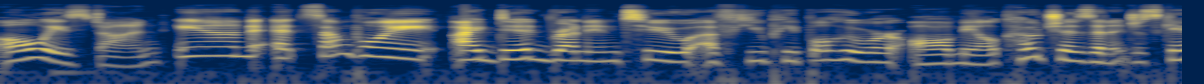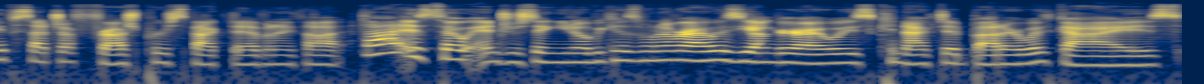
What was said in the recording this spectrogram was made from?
always done. And at some point, I did run into a few people who were all male coaches, and it just gave such a fresh perspective. And I thought, that is so interesting, you know, because whenever I was younger, I always connected better with guys.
